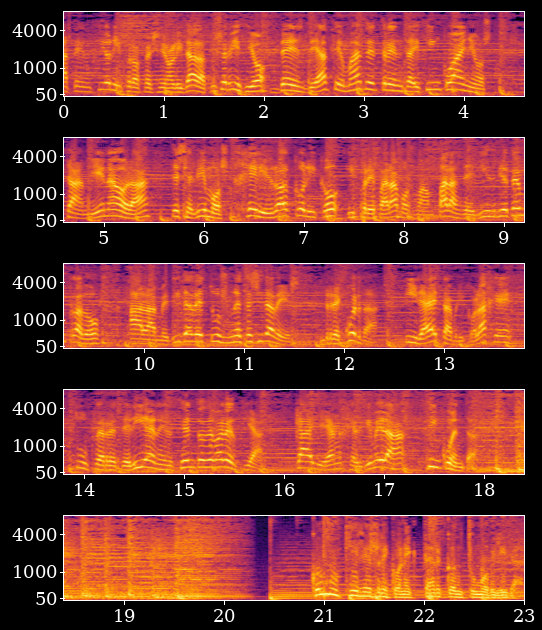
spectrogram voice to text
Atención y profesionalidad a tu servicio desde hace más de 35 años. También ahora te servimos gel hidroalcohólico y preparamos mamparas de vidrio templado a la medida de tus necesidades. Recuerda, Iraeta Bricolaje, tu ferretería en el centro de Valencia, calle Ángel Guimera, 50. ¿Cómo quieres reconectar con tu movilidad?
